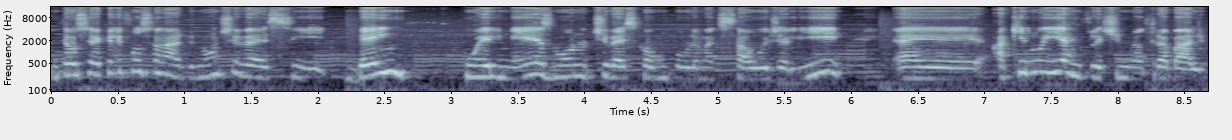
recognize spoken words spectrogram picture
Então, se aquele funcionário não tivesse bem com ele mesmo ou não tivesse com algum problema de saúde ali, é, aquilo ia refletir no meu trabalho.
